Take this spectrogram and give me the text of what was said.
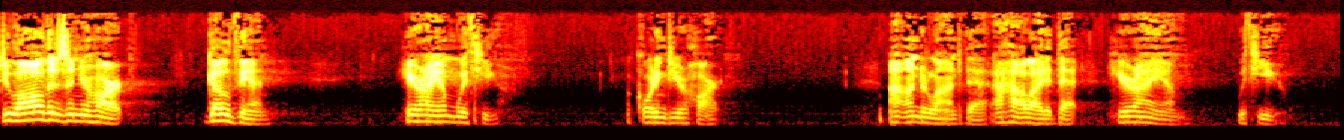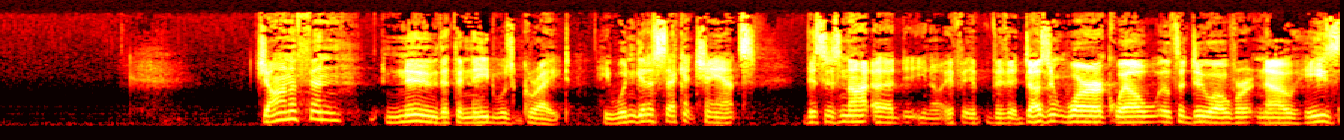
Do all that is in your heart. Go then. Here I am with you, according to your heart. I underlined that. I highlighted that. Here I am with you. Jonathan knew that the need was great. He wouldn't get a second chance. This is not a, you know, if, if, if it doesn't work, well, it's a do over. No, he's,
